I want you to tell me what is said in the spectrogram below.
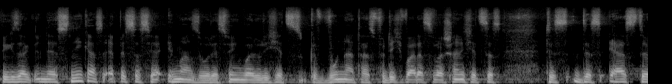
wie gesagt, in der Sneakers-App ist das ja immer so. Deswegen, weil du dich jetzt gewundert hast. Für dich war das wahrscheinlich jetzt das, das, das erste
